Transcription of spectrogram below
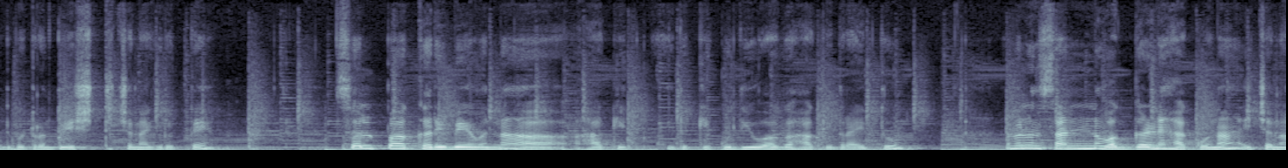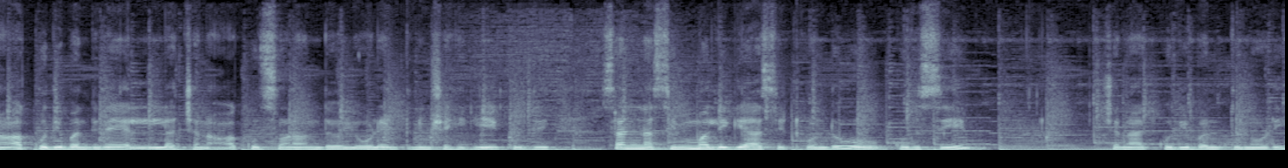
ಇದ್ಬಿಟ್ರಂತೂ ಎಷ್ಟು ಚೆನ್ನಾಗಿರುತ್ತೆ. ಸ್ವಲ್ಪ ಕರಿಬೇವನ್ನು ಹಾಕಿ ಇದಕ್ಕೆ ಕುದಿಯುವಾಗ ಹಾಕಿದ್ರಾಯಿತು. ಆಮೇಲೆ ಒಂದು ಸಣ್ಣ ಒಗ್ಗರಣೆ ಹಾಕೋಣ. ಚೆನ್ನಾಗಿ ಕುದಿ ಬಂದಿದೆ. ಎಲ್ಲ ಚೆನ್ನಾಗಿ ಕುದಿಸೋಣ. ಒಂದು ಏಳೆಂಟು ನಿಮಿಷ ಹೀಗೆ ಕುದಿ ಸಣ್ಣ ಸಿಮ್ಮಲ್ಲಿ ಗ್ಯಾಸ್ ಇಟ್ಕೊಂಡು ಕುದಿಸಿ ಚೆನ್ನಾಗಿ ಕುದಿ ಬಂತು ನೋಡಿ.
